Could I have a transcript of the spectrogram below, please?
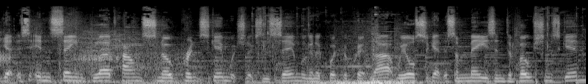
You get this insane Bloodhound Snowprint skin, which looks insane. We're going to quick equip that. We also get this amazing Devotion skin,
